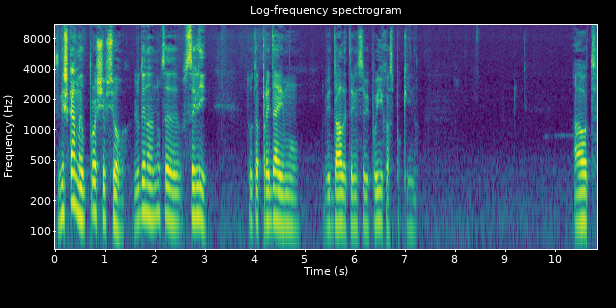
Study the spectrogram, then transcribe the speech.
З мішками проще всього. Людина, ну це в селі. Тут прийде йому віддали, то він собі поїхав спокійно. А от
